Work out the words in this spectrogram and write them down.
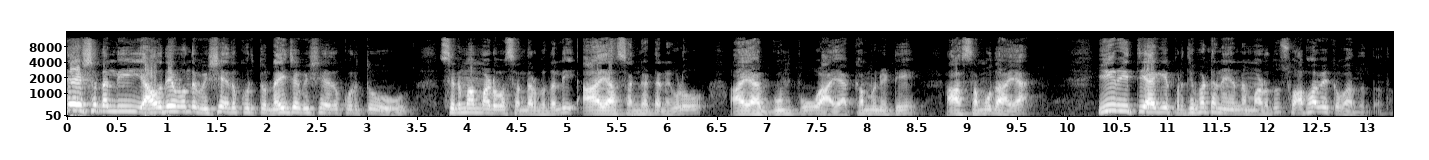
ದೇಶದಲ್ಲಿ ಯಾವುದೇ ಒಂದು ವಿಷಯದ ಕುರಿತು, ನೈಜ ವಿಷಯದ ಕುರಿತು ಸಿನಿಮಾ ಮಾಡುವ ಸಂದರ್ಭದಲ್ಲಿ ಆಯಾ ಸಂಘಟನೆಗಳು, ಆಯಾ ಗುಂಪು, ಆಯಾ ಕಮ್ಯುನಿಟಿ ಆ ಸಮುದಾಯ ಈ ರೀತಿಯಾಗಿ ಪ್ರತಿಭಟನೆಯನ್ನು ಮಾಡೋದು ಸ್ವಾಭಾವಿಕವಾದದ್ದು ಅದು.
